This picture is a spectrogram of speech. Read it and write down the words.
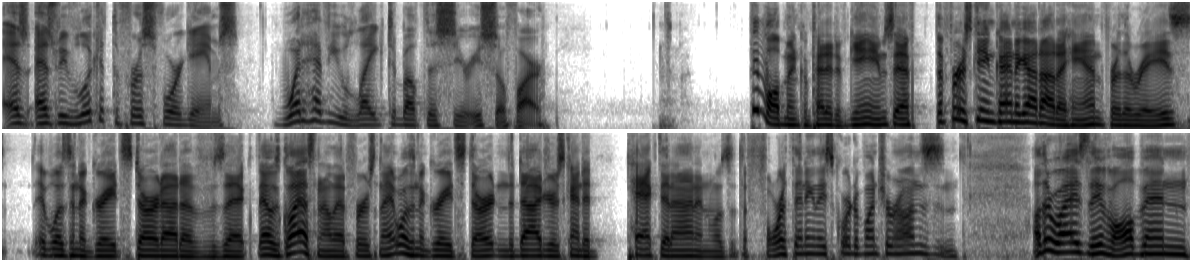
as as we've looked at the first four games, what have you liked about this series so far? They've all been competitive games. The first game kind of got out of hand for the Rays. It wasn't a great start out of Zach. That was Glasnow that first night. It wasn't a great start, and the Dodgers kind of tacked it on. And was it the fourth inning they scored a bunch of runs? And otherwise, they've all been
